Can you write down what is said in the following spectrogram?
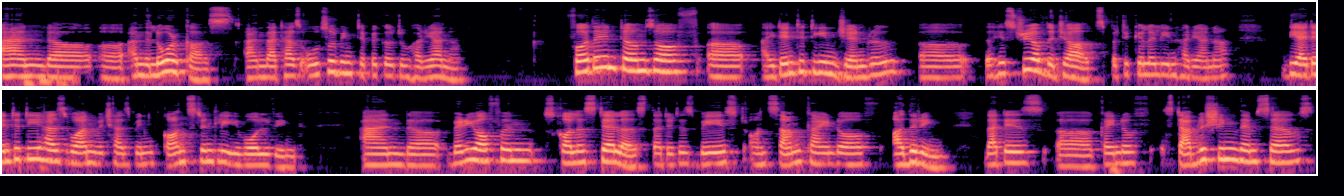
and mhm, uh, uh, and the lower castes, and that has also been typical to Haryana. Further, in terms of uh, identity in general, uh, the history of the Jats, particularly in Haryana, the identity has one which has been constantly evolving. And uh, very often, scholars tell us that it is based on some kind of othering, that is, uh, kind of establishing themselves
